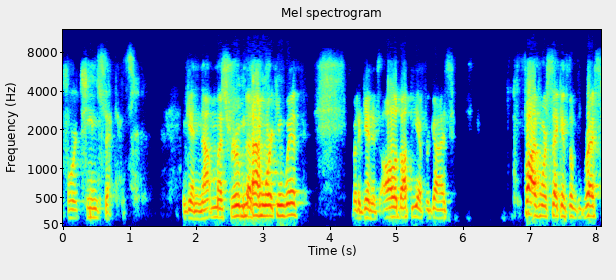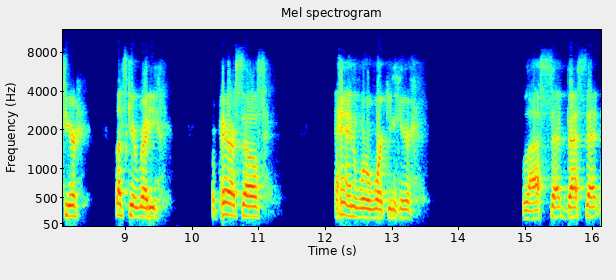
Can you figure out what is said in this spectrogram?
14 seconds. Again, not much room that I'm working with, but again, it's all about the effort, guys. Five more seconds of rest here. Let's get ready, prepare ourselves, and we're working here. Last set, best set.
